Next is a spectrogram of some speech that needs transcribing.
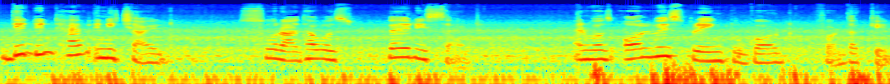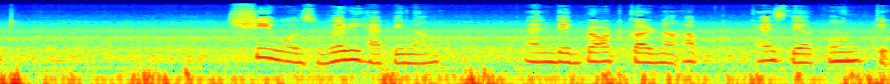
They didn't have any child, so Radha was very sad and was always praying to God for the kid. She was very happy now and they brought Karna up as their own kid.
